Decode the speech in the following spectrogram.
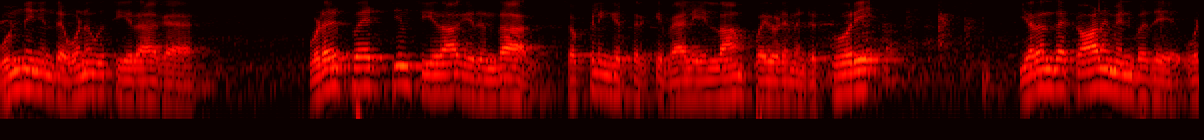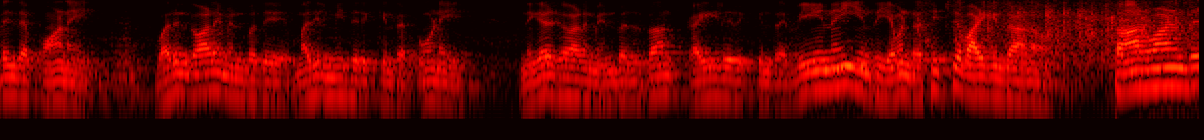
உண்ணுகின்ற உணவு சீராக உடற்பயிற்சியும் சீராக இருந்தால் சொக்கலிங்கத்திற்கு வேலையெல்லாம் போய்விடும் என்று கூறி இறந்த காலம் என்பது உடைந்த பானை வருங்காலம் என்பது மதில் மீது இருக்கின்ற பூனை நிகழ்காலம் என்பதுதான் கையில் இருக்கின்ற வீணை என்று எவன் ரசித்து வாழ்கின்றானோ தான் வாழ்ந்து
